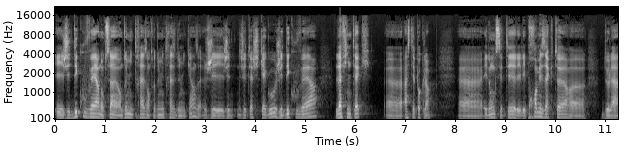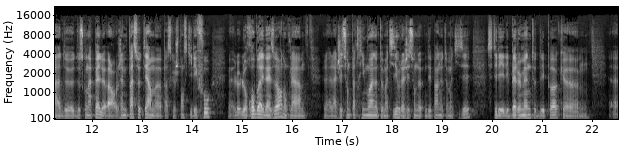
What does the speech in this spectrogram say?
Et j'ai découvert, donc ça en 2013, entre 2013 et 2015, j'étais à Chicago, j'ai découvert la fintech euh, à cette époque-là. Euh, et donc c'était les, premiers acteurs euh, de la de, ce qu'on appelle alors j'aime pas ce terme parce que je pense qu'il est faux le, le robot advisor donc la, la, gestion de patrimoine automatisée ou la gestion d'épargne automatisée c'était les, les betterment de l'époque euh, euh,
